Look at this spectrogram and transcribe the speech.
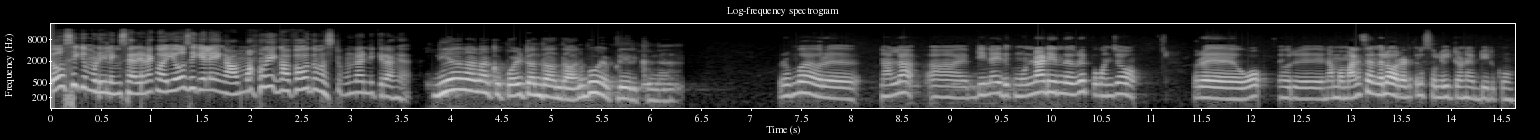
யோசிக்க முடியலைங்க சார். எனக்கு யோசிக்கல எங்கள் அம்மாவும் எங்கள் அப்பாவும் தான் ஃபஸ்ட்டு முன்னாடி நிற்கிறாங்க நியா நானாக்கு போயிட்டு வந்த அந்த அனுபவம் எப்படி இருக்குங்க? ரொம்ப ஒரு நல்லா எப்படின்னா இதுக்கு முன்னாடி இருந்ததை விட இப்போ கொஞ்சம் ஒரு ஓ ஒரு நம்ம மனசு இருந்தாலும் ஒரு இடத்துல சொல்லிட்டோன்னா எப்படி இருக்கும்?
